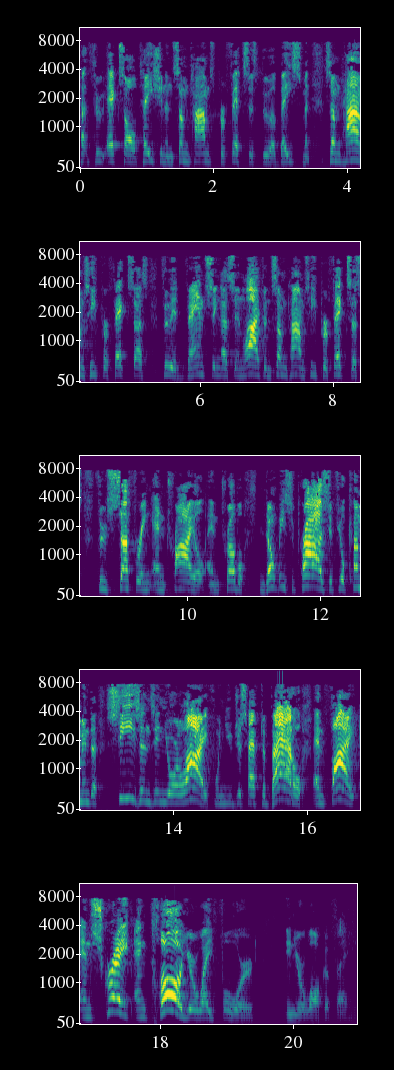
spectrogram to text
uh, through exaltation and sometimes perfects us through abasement. Sometimes He perfects us through advancing us in life and sometimes He perfects us through suffering and trial and trouble. And don't be surprised if you'll come into seasons in your life when you just have to battle and fight and scrape and claw your way forward in your walk of faith.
